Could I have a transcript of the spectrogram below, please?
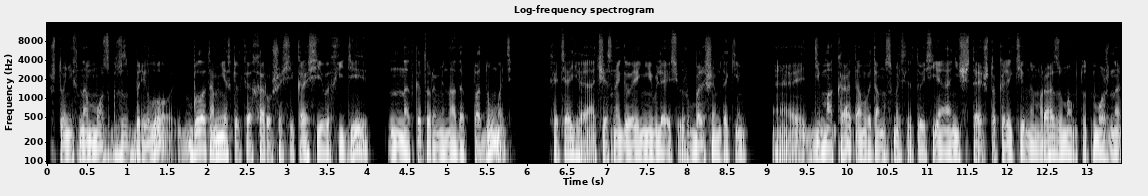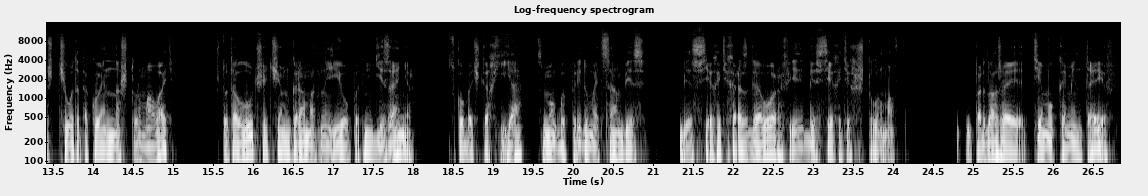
что у них на мозг взбрело. Было там несколько хороших и красивых идей, над которыми надо подумать. Хотя я, честно говоря, не являюсь уже большим таким э, демократом в этом смысле. То есть я не считаю, что коллективным разумом тут можно чего-то такое наштурмовать, что-то лучше, чем грамотный и опытный дизайнер, в скобочках я, смог бы придумать сам без, без всех этих разговоров и без всех этих штурмов. Продолжая тему комментариев,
